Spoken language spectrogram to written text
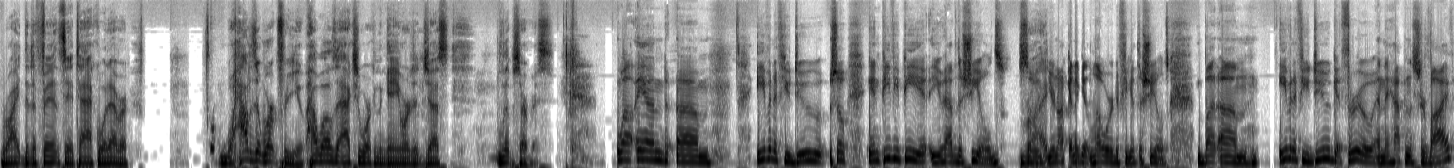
right? The defense, the attack, whatever. Well, How does it work for you? How well does it actually work in the game, or is it just lip service? Well, and um, even if you do, so in PvP, you have the shields. So Right. you're not going to get lowered if you get the shields. But um, even if you do get through and they happen to survive,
